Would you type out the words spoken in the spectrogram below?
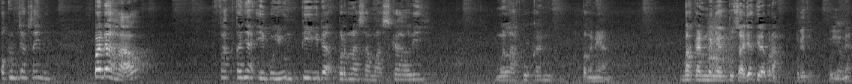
oknum jaksa ini. Padahal faktanya Ibu Yuyun tidak pernah sama sekali melakukan penganiayaan. Bahkan menyentuh saja tidak pernah. Begitu, Bu Yuyun ya.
